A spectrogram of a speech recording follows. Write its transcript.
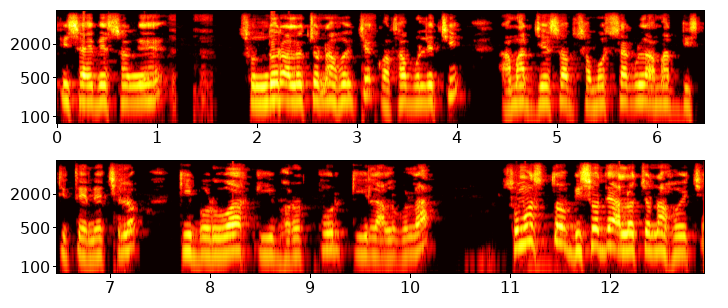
এসপি সাহেবের সঙ্গে সুন্দর আলোচনা হয়েছে, কথা বলেছি। আমার যেসব সমস্যাগুলো আমার দৃষ্টিতে এনেছিল, কি বড়ুয়া, কি ভরতপুর, কি লালগোলা সমস্ত বিশদে আলোচনা হয়েছে।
